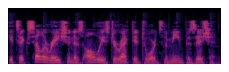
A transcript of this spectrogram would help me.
Its acceleration is always directed towards the mean position.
